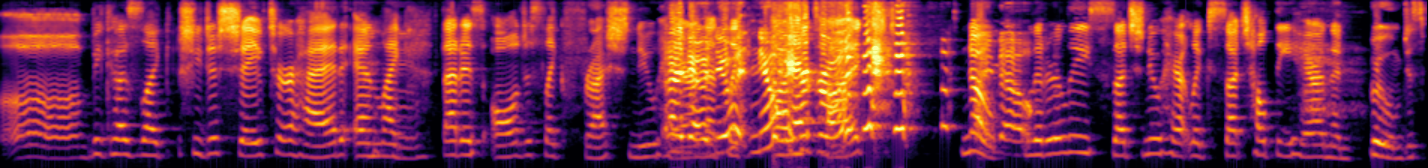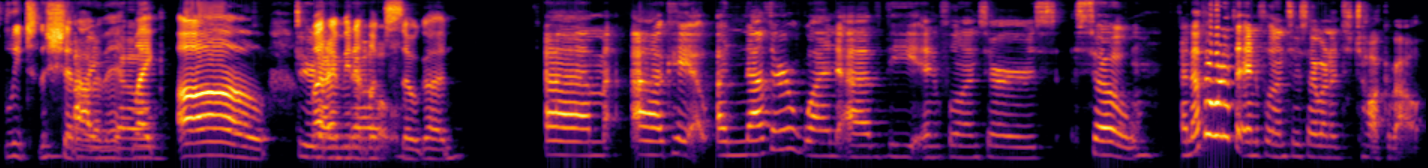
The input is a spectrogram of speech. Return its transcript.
uh because like she just shaved her head and like mhm. that is all just like fresh new hair. I know, that's, new- like, new hair growth. No, literally such new hair, like such healthy hair, and then boom, just bleach the shit out I of it. know. Like, oh, dude but I, I, mean, it know. looked so good. Um, okay, another one of the influencers. So, another one of the influencers I wanted to talk about.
